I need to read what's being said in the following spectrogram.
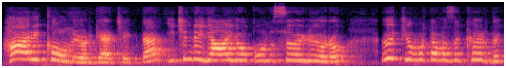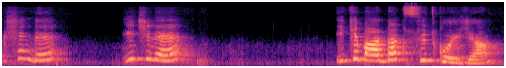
harika oluyor gerçekten. İçinde yağ yok onu söylüyorum. 3 yumurtamızı kırdık. Şimdi içine 2 bardak süt koyacağım.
